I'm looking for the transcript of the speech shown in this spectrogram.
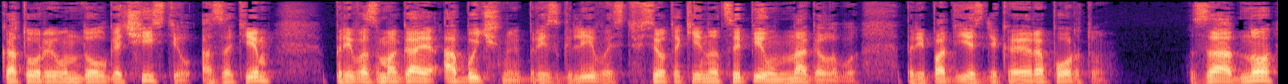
который он долго чистил, а затем, превозмогая обычную брезгливость, все-таки нацепил на голову при подъезде к аэропорту. Заодно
